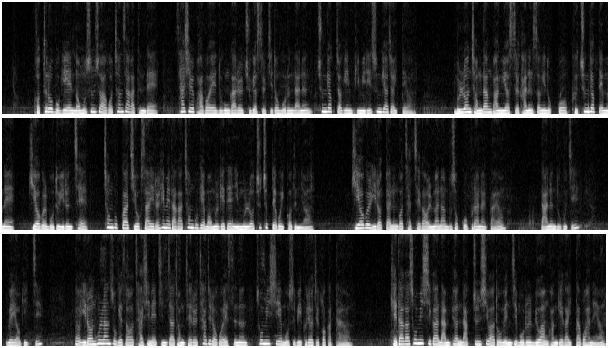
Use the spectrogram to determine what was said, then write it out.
겉으로 보기엔 너무 순수하고 천사 같은데 사실 과거에 누군가를 죽였을지도 모른다는 충격적인 비밀이 숨겨져 있대요. 물론 정당 방위였을 가능성이 높고 그 충격 때문에 기억을 모두 잃은 채 천국과 지옥 사이를 헤매다가 천국에 머물게 된 인물로 추측되고 있거든요. 기억을 잃었다는 것 자체가 얼마나 무섭고 불안할까요? 나는 누구지? 왜 여기 있지? 이런 혼란 속에서 자신의 진짜 정체를 찾으려고 애쓰는 소미 씨의 모습이 그려질 것 같아요. 게다가 소미 씨가 남편 낙준 씨와도 왠지 모를 묘한 관계가 있다고 하네요.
